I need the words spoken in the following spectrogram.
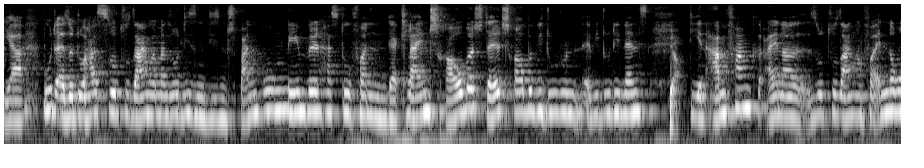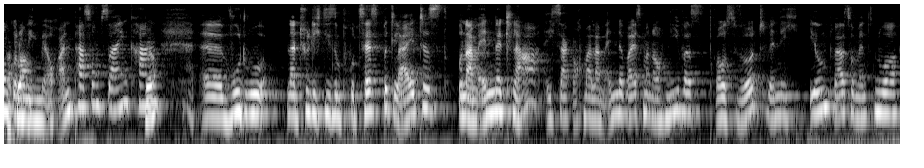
Ja, gut, also du hast sozusagen, wenn man so diesen, diesen Spannbogen nehmen will, hast du von der kleinen Schraube, Stellschraube, wie du, äh, wie du die nennst, ja. die in Anfang einer sozusagen Veränderung oder wegen mir auch Anpassung sein kann, ja. äh, wo du natürlich diesen Prozess begleitest und am Ende, klar, ich sag auch mal, am Ende weiß man auch nie, was draus wird, wenn ich irgendwas, und wenn es nur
